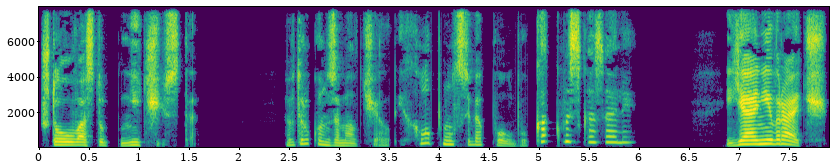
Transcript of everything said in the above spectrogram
что у вас тут нечисто. Вдруг он замолчал и хлопнул себя по лбу. — Как вы сказали? Я не врач.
